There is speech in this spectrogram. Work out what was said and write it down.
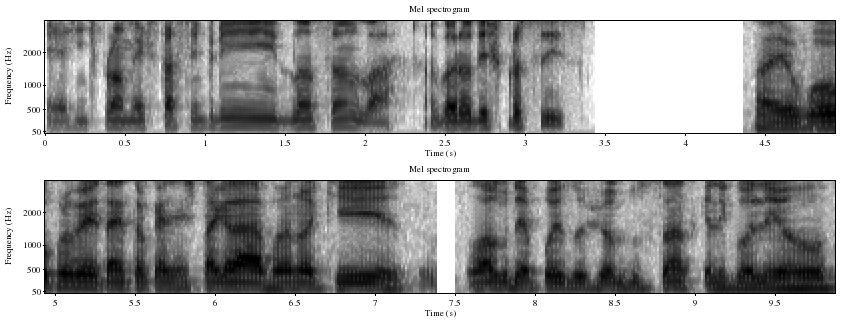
é, a gente promete estar sempre lançando lá. Agora eu deixo para vocês. Ah, eu vou aproveitar então que a gente está gravando aqui logo depois do jogo do Santos, que ele goleou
